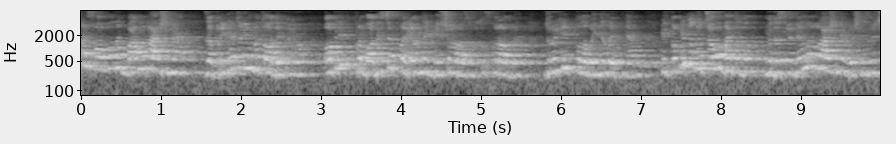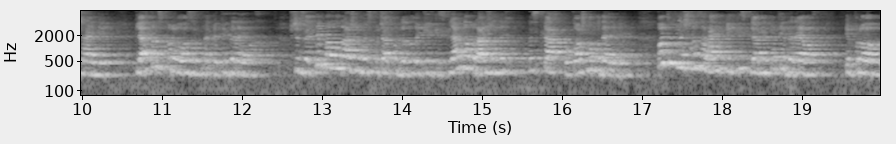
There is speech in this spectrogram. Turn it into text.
враховували бал ураження за прийнятою методикою. Облік проводиться в період найбільшого розвитку хвороби, в другій половині липня. Відповідно до цього методу ми дослідили ураження вишні звичайної плястероспоріозом на п'яти деревах. Щоб знайти бал ураження, ми спочатку додали кількість плям на уражених листках по кожному дереві. Потім знайшли загальну кількість плям на п'яти деревах і, про...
